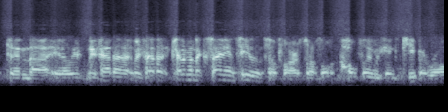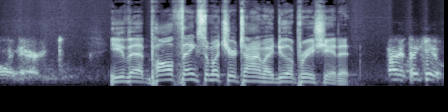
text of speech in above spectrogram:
it, and uh, you know, we've, we've had a we've had a kind of an exciting season so far. So hopefully, we can keep it rolling here. Yvette, Paul, thanks so much for your time. I do appreciate it. All right, thank you.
